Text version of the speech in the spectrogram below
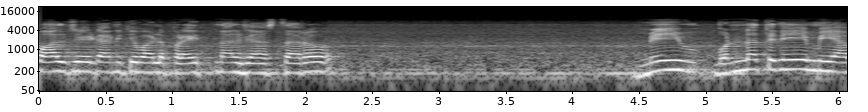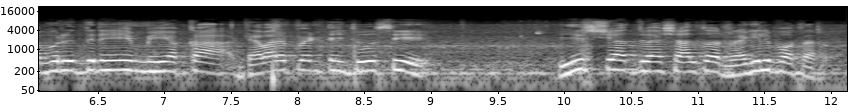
పాలు చేయడానికి వాళ్ళు ప్రయత్నాలు చేస్తారు. మీ ఉన్నతిని మీ అభివృద్ధిని మీ యొక్క డెవలప్మెంట్ని చూసి ఈర్ష్యాద్వేషాలతో రగిలిపోతారు.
